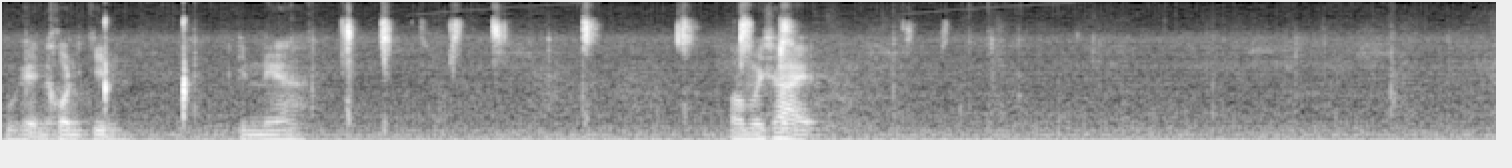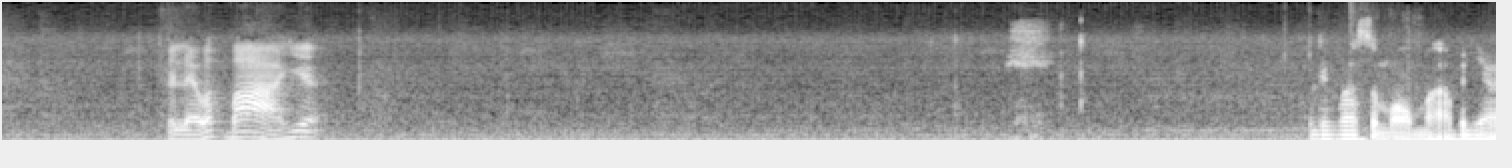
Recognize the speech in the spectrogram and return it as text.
กูเห็นคนกิน กินเนื้ออ๋อไม่ใช่ เป็นไรวะ บ้าเฮียเรียกว่าสมองหมาปัญญา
